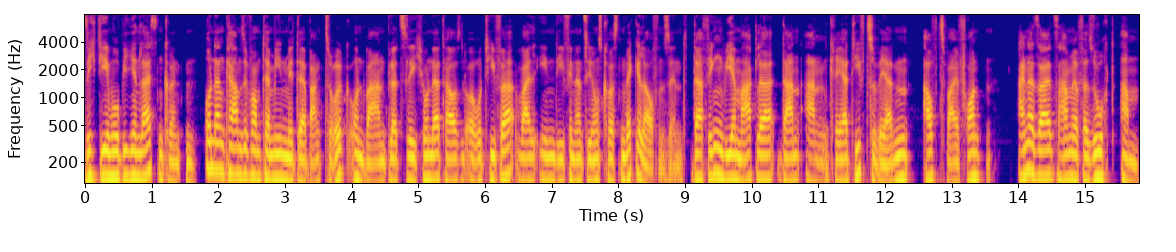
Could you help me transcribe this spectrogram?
sich die Immobilien leisten könnten. Und dann kamen sie vom Termin mit der Bank zurück und waren plötzlich 100.000 Euro tiefer, weil ihnen die Finanzierungskosten weggelaufen sind. Da fingen wir Makler dann an, kreativ zu werden auf zwei Fronten. Einerseits haben wir versucht, am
